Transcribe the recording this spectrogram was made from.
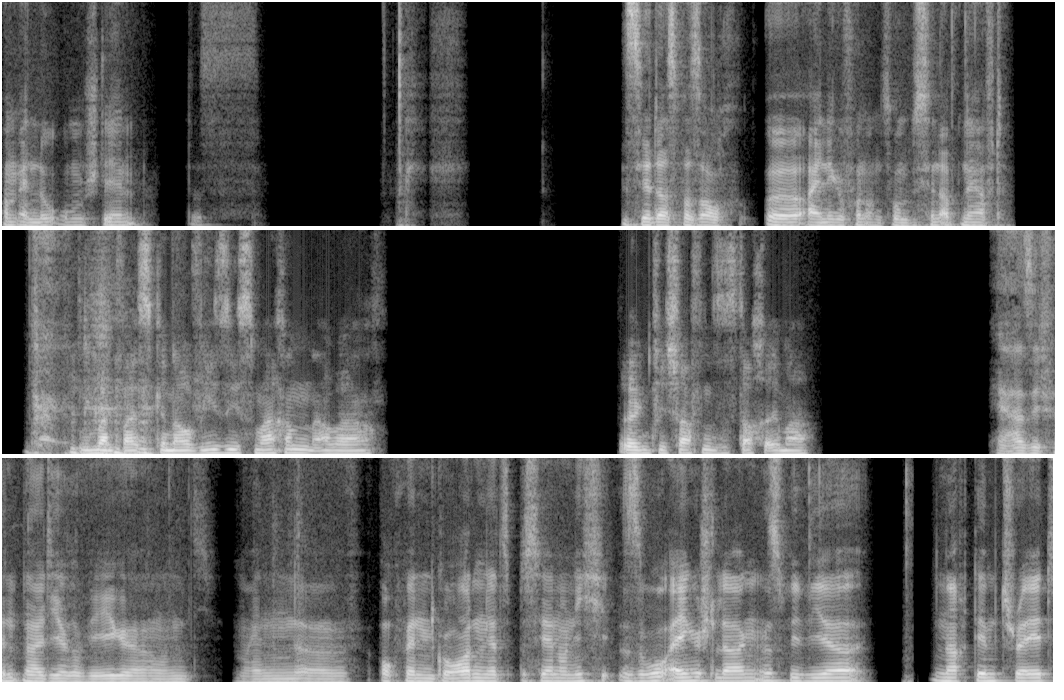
am Ende oben stehen. Das ist ja das, was auch äh, einige von uns so ein bisschen abnervt. Niemand weiß genau, wie sie es machen, aber irgendwie schaffen sie es doch immer. Ja, sie finden halt ihre Wege und ich meine, äh, auch wenn Gordon jetzt bisher noch nicht so eingeschlagen ist, wie wir nach dem Trade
